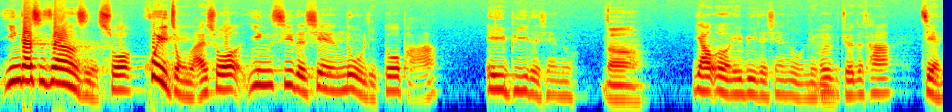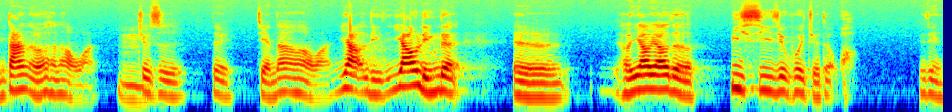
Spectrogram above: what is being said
应该是这样子说。汇总来说，英西的线路你多爬 A B 的线路，啊，幺二 A B 的线路，你会觉得它简单而很好玩。嗯，就是对，简单很好玩。幺你幺零的，呃，和幺幺的 B C 就会觉得哇，有点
